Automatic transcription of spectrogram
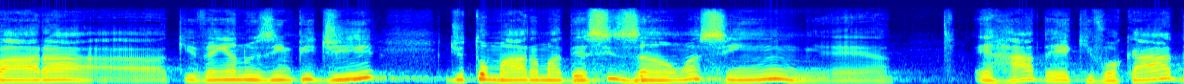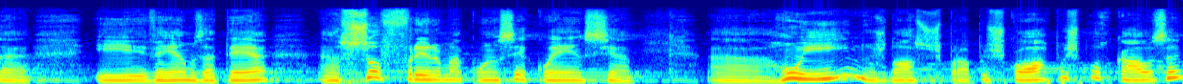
para ah, que venha nos impedir de tomar uma decisão assim é, errada, equivocada e venhamos até ah, sofrer uma consequência ah, ruim nos nossos próprios corpos por causa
